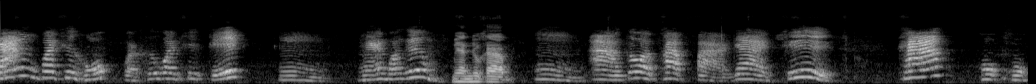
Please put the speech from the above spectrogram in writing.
รังวันที่หกก็คือวันที่เกิดอืมแม่บ่ยืม แม่นอยู่ครับ อืมอ่าก็ภาพป่าได้ชื่อช้างหกหก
